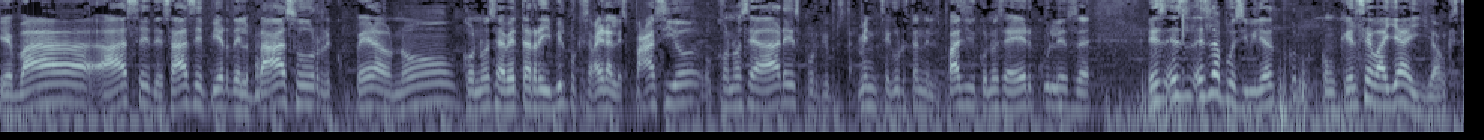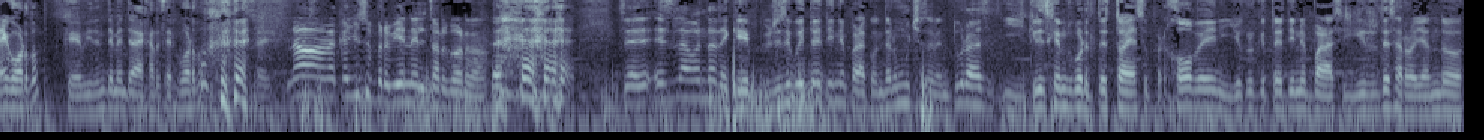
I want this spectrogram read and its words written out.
que va, hace, deshace, pierde el brazo, recupera o no, conoce a Beta Ray Bill porque se va a ir al espacio, o conoce a Ares porque pues, también seguro está en el espacio, conoce a Hércules, o sea, es, es, es la posibilidad con, con que él se vaya y aunque esté gordo, que evidentemente va a dejar de ser gordo, No, me cayó súper bien el Thor gordo. o sea, es la onda de que pues, ese güey todavía tiene para contar muchas aventuras y Chris Hemsworth es todavía súper joven y yo creo que todavía tiene para seguir desarrollando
